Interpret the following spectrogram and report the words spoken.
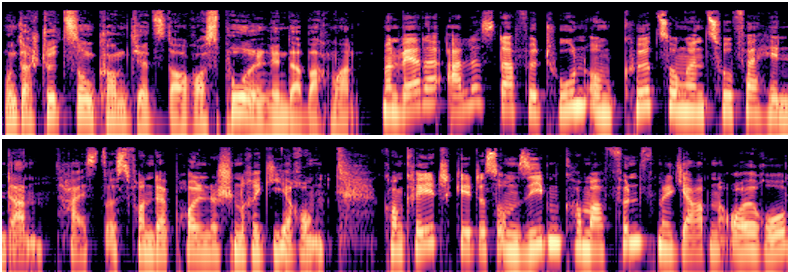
Unterstützung kommt jetzt auch aus Polen, Linda Bachmann. Man werde alles dafür tun, um Kürzungen zu verhindern, heißt es von der polnischen Regierung. Konkret geht es um 7,5 Milliarden Euro.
